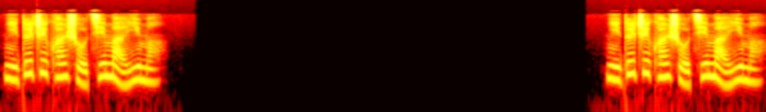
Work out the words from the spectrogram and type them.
你对这款手机满意吗？你对这款手机满意吗？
